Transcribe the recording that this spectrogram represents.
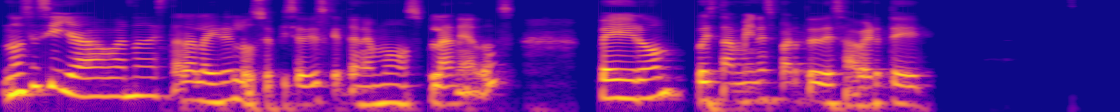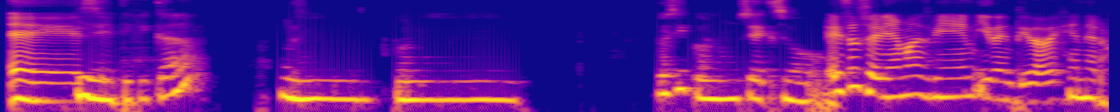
no sé si ya van a estar al aire los episodios que tenemos planeados, pero pues también es parte de saberte. Eh, ¿Identificado? Con, con, pues sí, con un sexo. Eso sería más bien identidad de género.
